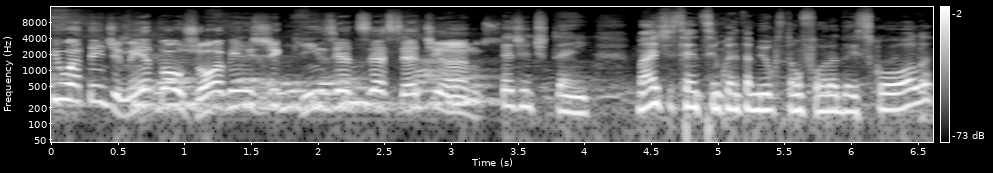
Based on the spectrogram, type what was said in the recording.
e o atendimento aos jovens de 15 a 17 anos. A gente tem mais de 150 mil que estão fora da escola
